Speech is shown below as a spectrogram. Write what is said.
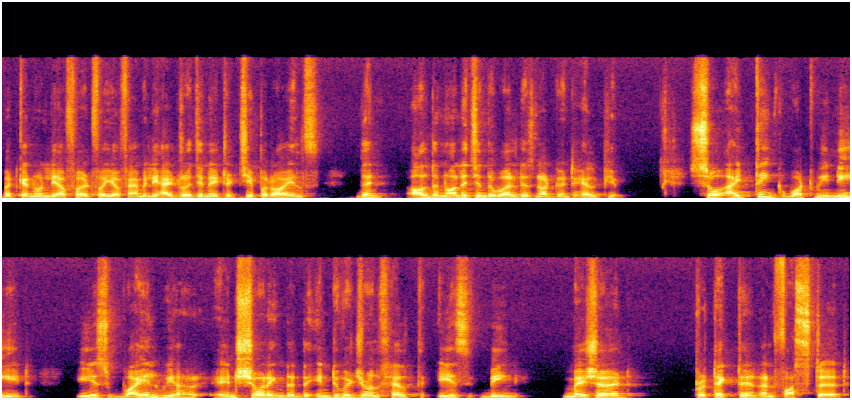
but can only afford for your family hydrogenated cheaper oils, then all the knowledge in the world is not going to help you. So I think what we need is while we are ensuring that the individual's health is being measured, protected, and fostered,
